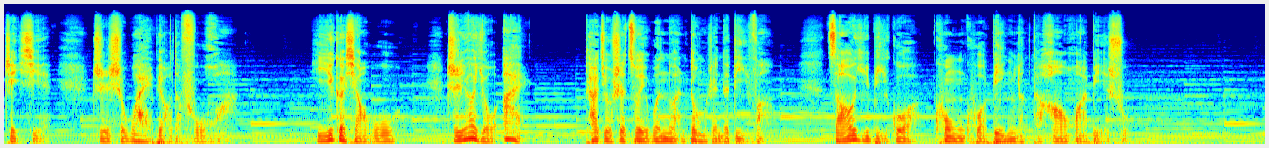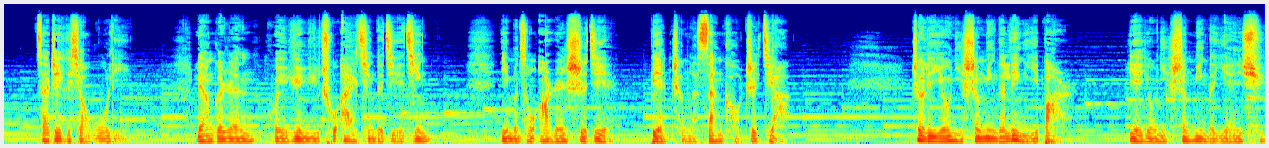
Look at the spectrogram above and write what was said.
这些只是外表的浮华。一个小屋，只要有爱，它就是最温暖动人的地方，早已比过空阔冰冷的豪华别墅。在这个小屋里。两个人会孕育出爱情的结晶，你们从二人世界变成了三口之家。这里有你生命的另一半，也有你生命的延续，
